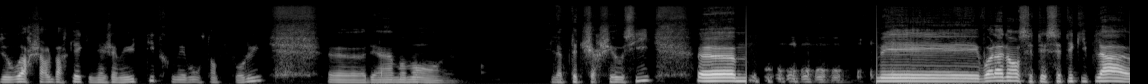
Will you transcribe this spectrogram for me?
De voir Charles Barclay qui n'a jamais eu de titre, mais bon, c'est tant pis pour lui. Euh, à un moment, euh, il a peut-être cherché aussi. Euh, mais voilà, non, c'était cette équipe-là.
